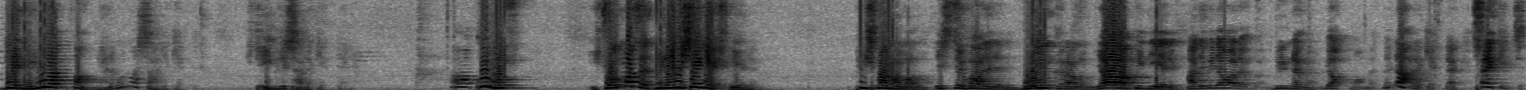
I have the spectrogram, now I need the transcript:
dediğini yapmam. Yani bu nasıl hareket? İşte iblis hareketleri. Ama kuluz. Hiç olmazsa direnişe geçmeyelim. Pişman olalım, istiğfar edelim, boyun kıralım, Ya Rabbi diyelim. Hadi bir de var ya, dinlemem, yapmam etme. Ne hareketler? Sen gitsin.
